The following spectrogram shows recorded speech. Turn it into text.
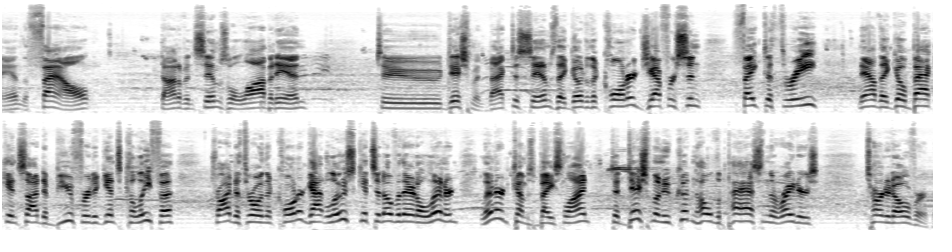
And the foul. Donovan Sims will lob it in to Dishman. Back to Sims. They go to the corner. Jefferson faked a three. Now they go back inside to Buford against Khalifa. Tried to throw in the corner, got loose, gets it over there to Leonard. Leonard comes baseline to Dishman, who couldn't hold the pass, and the Raiders turn it over.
